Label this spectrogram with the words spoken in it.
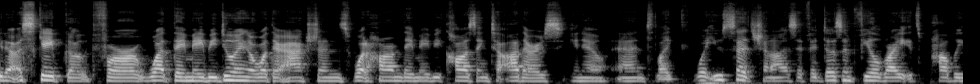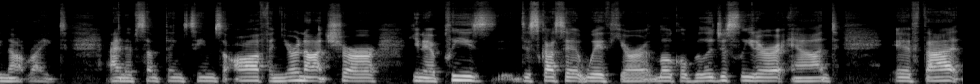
you know a scapegoat for what they may be doing or what their actions what harm they may be causing to others you know? And like what you said Shehnaz if it doesn't feel right it's probably not right. And if something seems off and you're not sure you know please discuss it with your local religious leader. And if that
